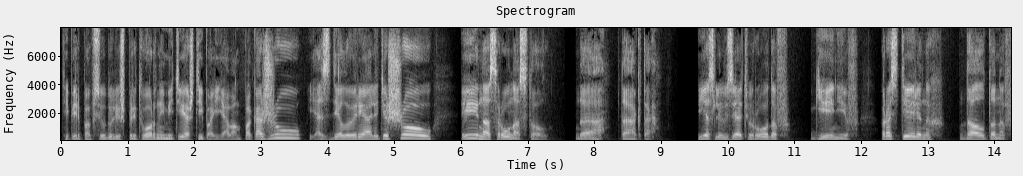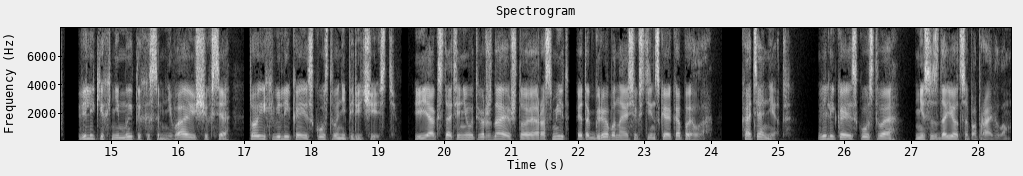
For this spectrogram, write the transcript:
Теперь повсюду лишь притворный мятеж, типа «я вам покажу», «я сделаю реалити-шоу» и насру на стол. Да, так-то. Если взять уродов, гениев, растерянных, Далтонов, великих немытых и сомневающихся, то их великое искусство не перечесть. И я, кстати, не утверждаю, что Аэросмит — это грёбаная Сикстинская капелла. Хотя нет, великое искусство не создается по правилам.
